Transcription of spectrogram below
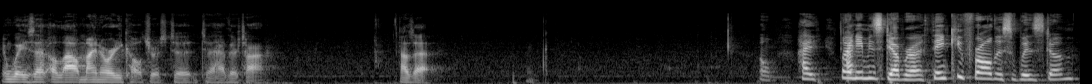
in ways that allow minority cultures to, to have their time. How's that? Oh, hi. My name is Deborah. Thank you for all this wisdom.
